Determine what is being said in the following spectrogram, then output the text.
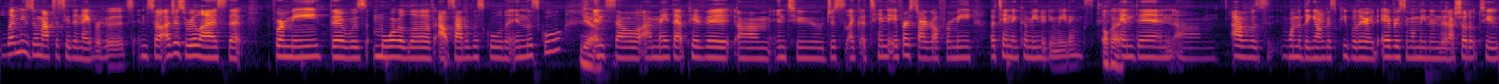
let me zoom out to see the neighborhoods. And so I just realized that for me, there was more of a love outside of the school than in the school. Yeah. And so I made that pivot um, into just like attending. It first started off for me attending community meetings. Okay. And then um, I was one of the youngest people there at every single meeting that I showed up to,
